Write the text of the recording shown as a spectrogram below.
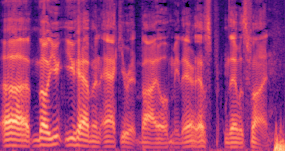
uh, no, you you have an accurate bio of me there. That was that was fun.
